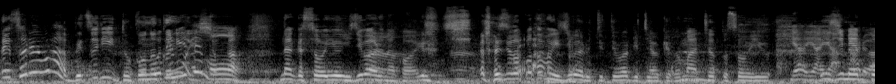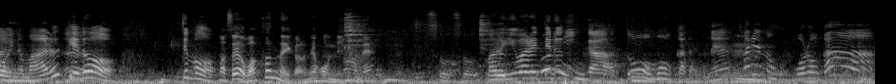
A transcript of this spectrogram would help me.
でそれは別にどこの国でもなんかそういう意地悪な子はいるし私のことも意地悪って言ってるわけちゃうけどまあちょっとそういういじめっぽいのもあるけどでもまあそれは分かんないからね本人がね、そうそう。まだ言われてる。本人がどう思うかだよね、うん。彼の心が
